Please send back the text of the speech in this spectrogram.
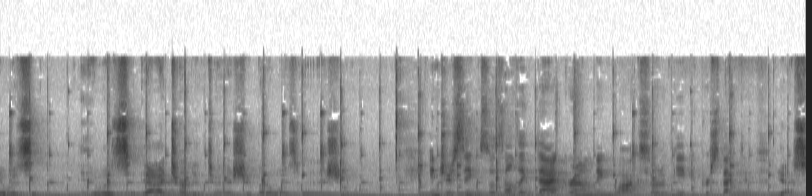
It was it was yeah, I turned it into an issue, but it wasn't an issue. Interesting. So it sounds like that grounding walk sort of gave you perspective. Yes.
